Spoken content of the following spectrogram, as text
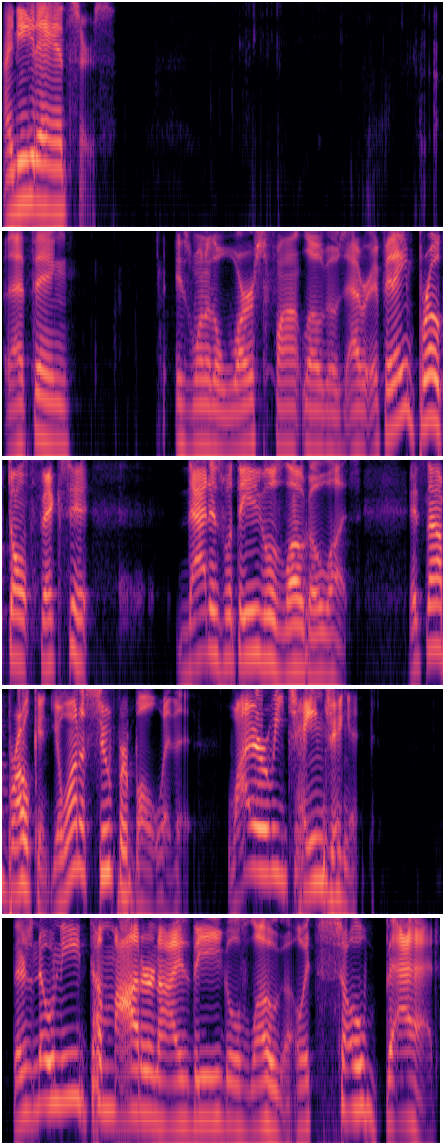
I need answers. That thing is one of the worst font logos ever. If it ain't broke, don't fix it. That is what the Eagles logo was. It's not broken. You won a Super Bowl with it. Why are we changing it? There's no need to modernize the Eagles logo. It's so bad.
